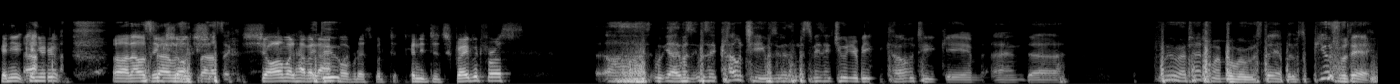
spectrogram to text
Can you can you? Oh, that was, that Sean, was classic. Sean will have a I laugh do. over this, but can you describe it for us? Uh, yeah, it was it was a county. It was it must have been a junior B county game, and uh, we were, I can't remember where we was playing, but it was a beautiful day,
